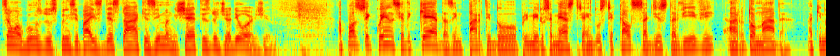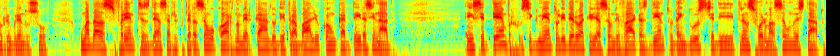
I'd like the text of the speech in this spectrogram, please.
São alguns dos principais destaques e manchetes do dia de hoje. Após sequência de quedas em parte do primeiro semestre, a indústria calçadista vive a retomada aqui no Rio Grande do Sul. Uma das frentes dessa recuperação ocorre no mercado de trabalho com carteira assinada. Em setembro, o segmento liderou a criação de vagas dentro da indústria de transformação no estado,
